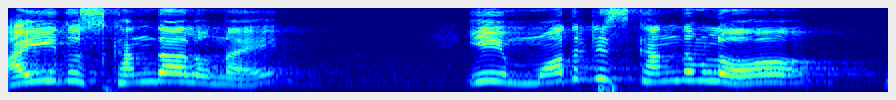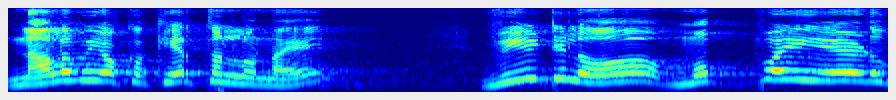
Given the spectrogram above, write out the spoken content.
ఐదు స్కందాలు ఉన్నాయి. ఈ మొదటి స్కందంలో నలభై ఒక్క కీర్తనలు ఉన్నాయి. వీటిలో ముప్పై ఏడు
